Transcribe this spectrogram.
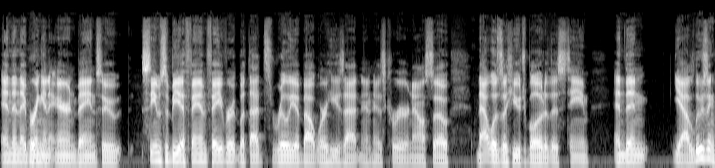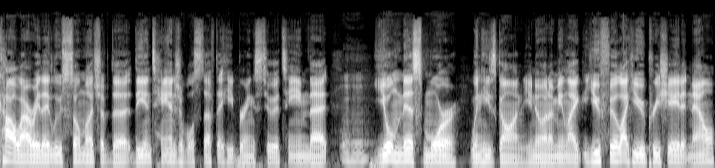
And then they bring in mm-hmm. Aron Baynes, who seems to be a fan favorite, but that's really about where he's at in his career now. So that was a huge blow to this team. And then, yeah, losing Kyle Lowry, they lose so much of the the intangible stuff that he brings to a team that mm-hmm. you'll miss more when he's gone. You know what I mean? Like you feel like you appreciate it now,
